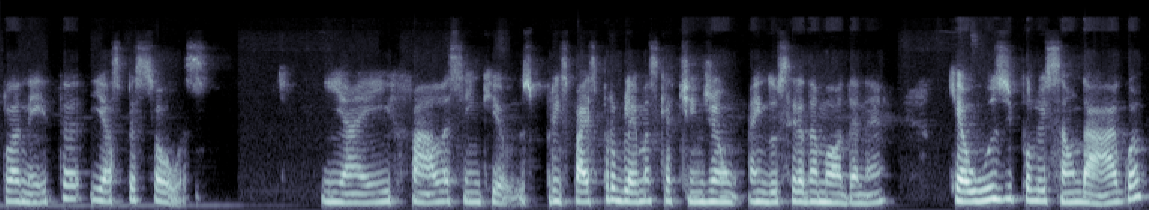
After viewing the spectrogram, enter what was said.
planeta e às pessoas. E aí fala assim que os principais problemas que atingem a indústria da moda, né? Que é o uso e poluição da água,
